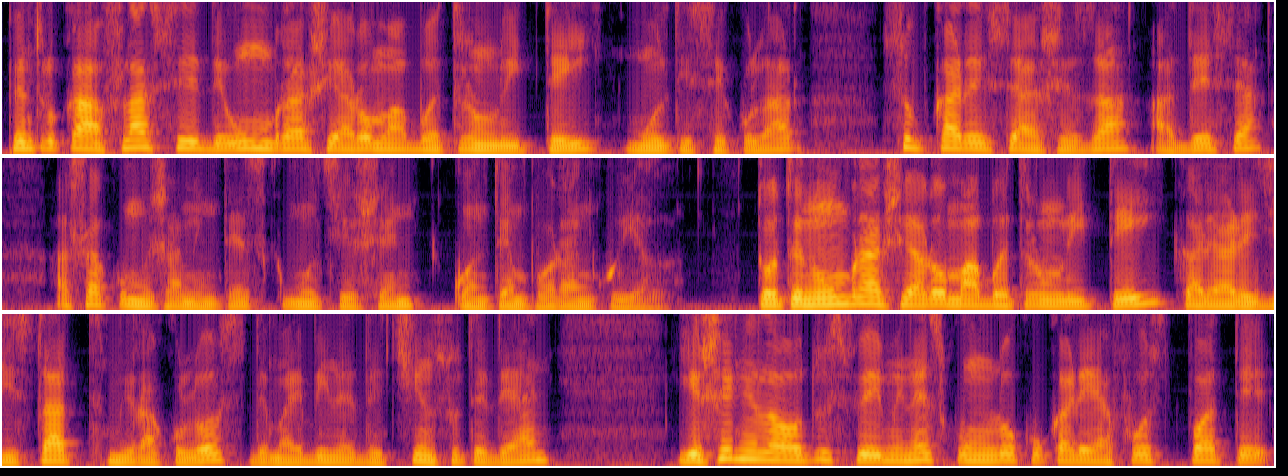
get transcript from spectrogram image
pentru că aflase de umbra și aroma bătrânului tei multisecular, sub care se așeza adesea, așa cum își amintesc mulți ieșeni contemporani cu el. Tot în umbra și aroma bătrânului tei, care a rezistat miraculos de mai bine de 500 de ani, ieșenii l-au adus pe Eminescu un loc cu care i-a fost poate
